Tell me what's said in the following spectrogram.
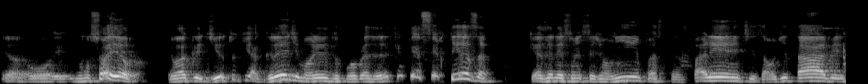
Eu, eu, não sou eu. Eu acredito que a grande maioria do povo brasileiro quer ter certeza que as eleições sejam limpas, transparentes, auditáveis.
